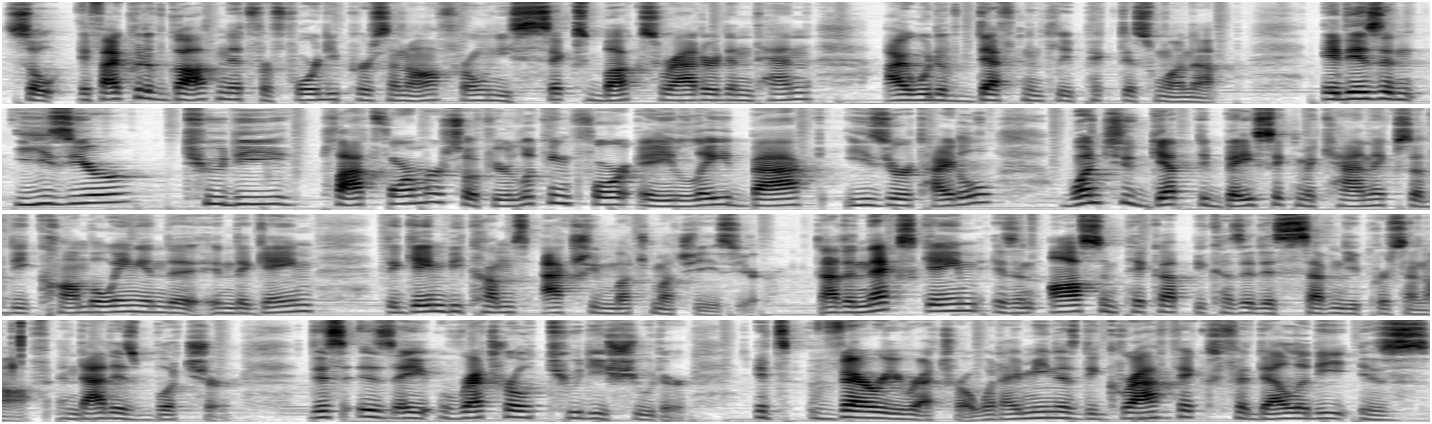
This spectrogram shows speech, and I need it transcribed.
So if I could have gotten it for 40% off for only 6 bucks rather than 10, I would have definitely picked this one up. It is an easier 2D platformer. So if you're looking for a laid back, easier title, once you get the basic mechanics of the comboing in the in the game, the game becomes actually much, much easier. Now the next game is an awesome pickup because it is 70% off, and that is Butcher. This is a retro 2D shooter. It's very retro. What I mean is the graphics fidelity is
